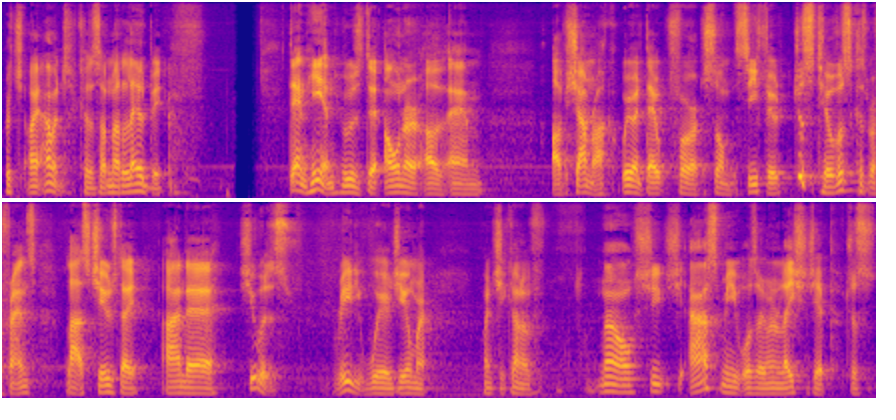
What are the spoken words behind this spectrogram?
which I haven't because I'm not allowed to be. Then Ian, who's the owner of um, of Shamrock, we went out for some seafood, just the two of us because we're friends, last Tuesday, and uh, she was really weird humour when she kind of no, she she asked me was I in a relationship just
